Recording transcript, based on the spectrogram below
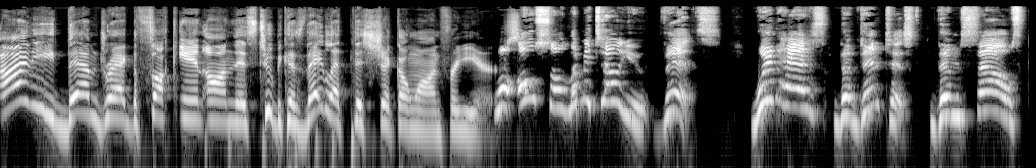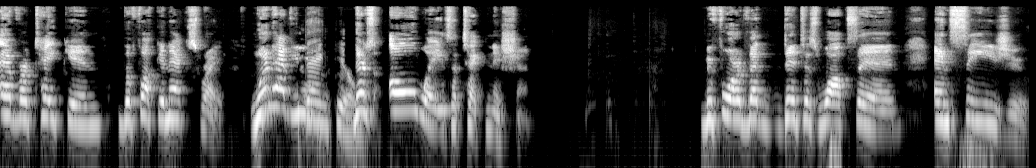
I need them dragged the fuck in on this too because they let this shit go on for years. Well, also, let me tell you this. When has the dentist themselves ever taken the fucking x ray? When have you? Thank you. There's always a technician before the dentist walks in and sees you.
